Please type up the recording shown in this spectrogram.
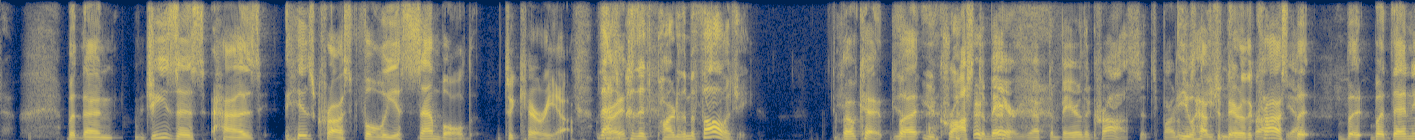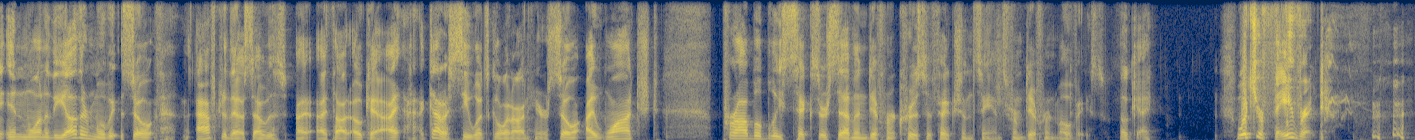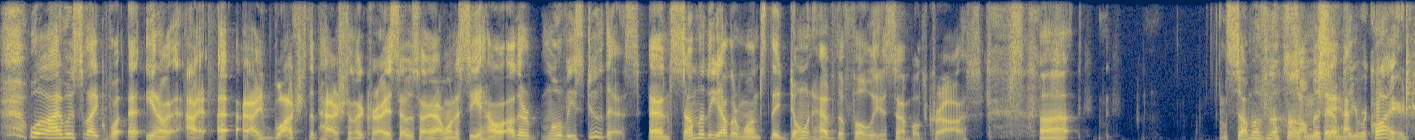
But then Jesus has his cross fully assembled to carry up. that's right? because it's part of the mythology Okay, but you cross to bear. You have to bear the cross. It's part of you have to bear of the cross, yeah. but but but then in one of the other movies so after this i was i, I thought okay I, I gotta see what's going on here. So i watched probably six or seven different crucifixion scenes from different movies. Okay. What's your favorite? well i was like what uh, you know I, I i watched the passion of the christ. I was like i want to see how other movies do this. And some of the other ones they don't have the fully assembled cross. Uh some of them Some assembly required.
